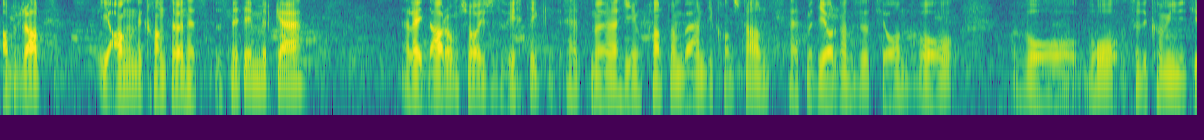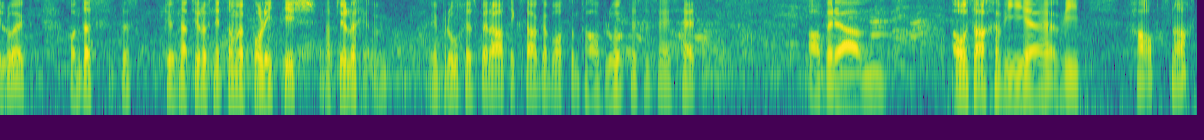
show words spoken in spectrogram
Aber gerade in anderen Kantonen hat es das nicht immer gegeben. Allein darum schon ist es wichtig, hat man hier im Kanton Bern die Konstanz, hat man die Organisation, wo, wo, wo zu der Community schaut. Und das, das gilt natürlich nicht nur politisch. Natürlich, wir brauchen ein Beratungsangebot und haben geschaut, dass es eins hat. Aber ähm, auch Sachen wie, äh, wie das Hauptsnacht,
